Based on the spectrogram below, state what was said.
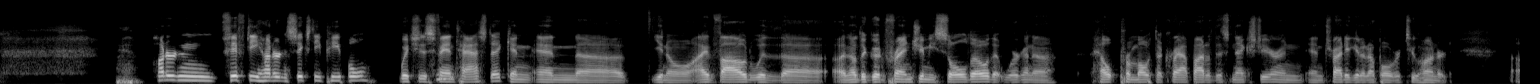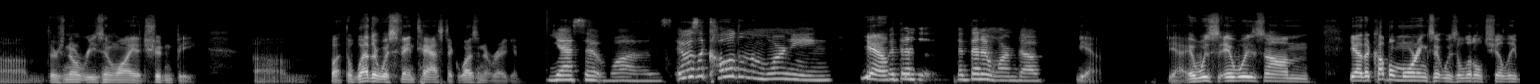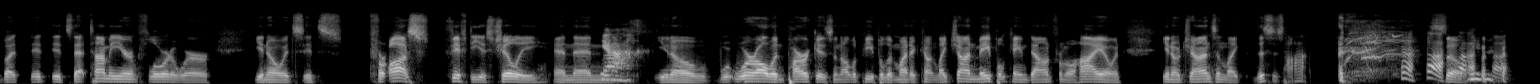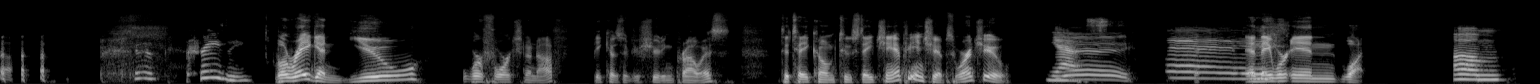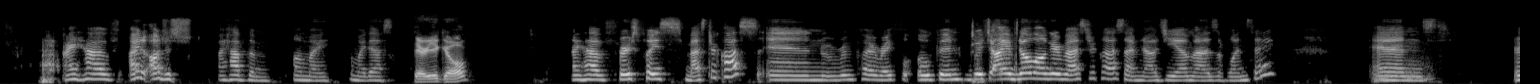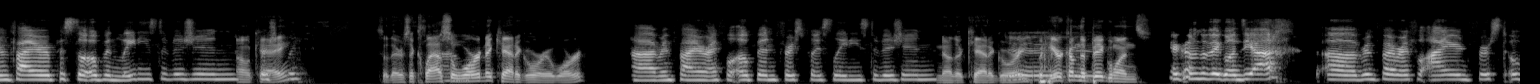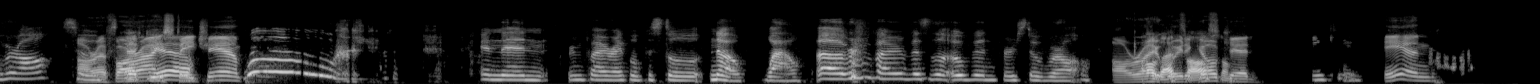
150, 160 people, which is fantastic. And and uh, you know, I vowed with uh, another good friend, Jimmy Soldo, that we're gonna help promote the crap out of this next year and and try to get it up over 200. Um, there's no reason why it shouldn't be. Um, but the weather was fantastic, wasn't it, Reagan? Yes, it was. It was like cold in the morning, Yeah, but then but then it warmed up. yeah, yeah. It was it was um yeah. The couple mornings it was a little chilly, but it, it's that time of year in Florida where you know it's it's for us 50 is chilly, and then Yeah. you know we're we're all in parkas and all the people that might have come like John Maple came down from Ohio, and you know John's in like this is hot. So- It was crazy. Well, Reagan, you were fortunate enough because of your shooting prowess to take home two state championships, weren't you? Yes. Yay. Yay. And they were in what? Um, I have. I, I'll just. I have them on my on my desk. There you go. I have first place masterclass and Rimfire Rifle Open, which I am no longer masterclass. I'm now GM as of Wednesday, and Rimfire Pistol Open Ladies Division. Okay. So there's a class Um, award and a category award, Uh, Rimfire Rifle Open First Place Ladies Division. another category. But here come the big ones. Here come the big ones. Yeah. Uh, Rimfire Rifle Iron first overall. So RFRI Heck yeah. state champ. Woo! and then rimfire rifle pistol. No, wow. Uh, rimfire pistol open first overall. All right, that's way to awesome. go, kid. Thank you. And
